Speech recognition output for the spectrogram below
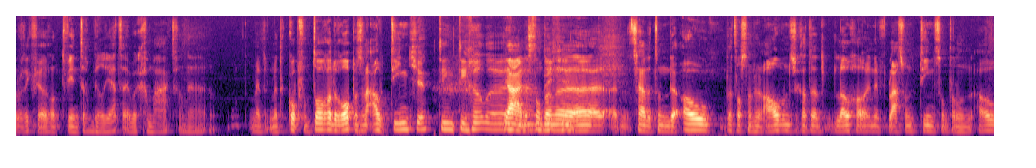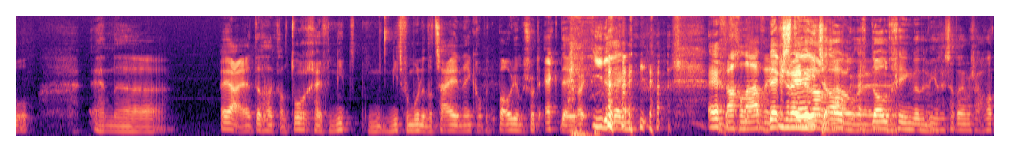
wat ik veel, rond 20 biljetten heb ik gemaakt. Van, met, met de kop van Torre erop, als een oud tientje. 10 10 gulden. ja, en er stond dan, briefje. eh, eh, ze hadden toen de O, dat was dan hun album, dus ik had het logo in, in plaats van een 10 stond dan een O op. En ja, dat had ik aan niet, niet vermoeden dat zij in één keer op het podium een soort act deed, waar iedereen echt dag later, er backstage ook echt eh, doodging. Dat iedereen zat helemaal zo, wat,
